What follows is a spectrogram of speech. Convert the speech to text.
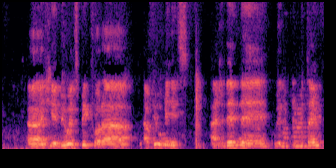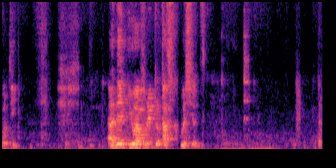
Uh, she will speak for uh, a few minutes and then uh, will be time for tea. And then you are free to ask questions.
